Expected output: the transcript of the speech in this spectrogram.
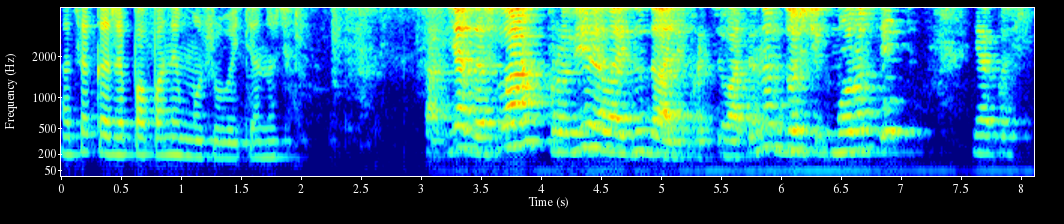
а це каже, папа не можу витягнути. Так, я зайшла, провірила, йду далі працювати. У нас дощик моросить якось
